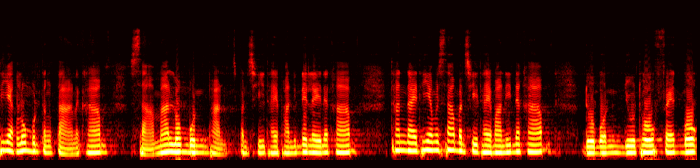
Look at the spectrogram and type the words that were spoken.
ที่อยากร่วมบุญต่างๆนะครับ สามารถร่วมบุญผ่านบัญชีไทยพาณิชย์ได้เลยนะครับ ท่านใดที่ยังไม่ทราบบัญชีไทยพาณิชย์นะครับ ดูบน YouTube Facebook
